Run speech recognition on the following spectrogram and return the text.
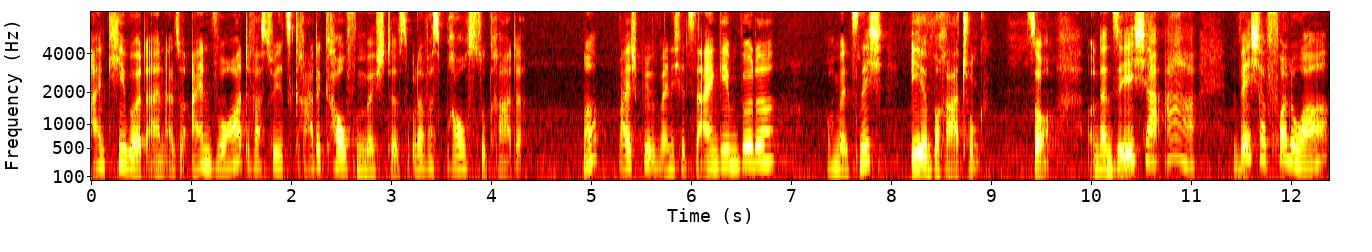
ein Keyword ein. Also ein Wort, was du jetzt gerade kaufen möchtest oder was brauchst du gerade. Ne? Beispiel, wenn ich jetzt da eingeben würde, brauchen wir jetzt nicht, Eheberatung. So, und dann sehe ich ja, ah, welcher Follower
